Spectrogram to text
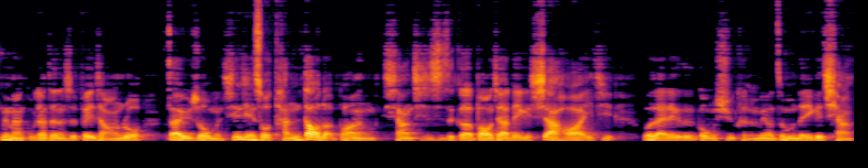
面板股价真的是非常弱，在于说我们先前所谈到的，包含像其实这个报价的一个下滑，以及未来的一个供需可能没有这么的一个强，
